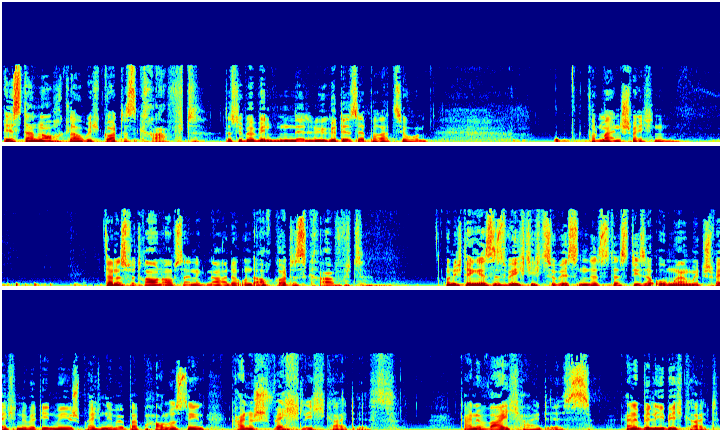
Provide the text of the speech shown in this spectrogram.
ist dann noch, glaube ich, Gottes Kraft. Das Überwinden der Lüge der Separation von meinen Schwächen. Dann das Vertrauen auf seine Gnade und auch Gottes Kraft. Und ich denke, es ist wichtig zu wissen, dass, dass dieser Umgang mit Schwächen, über den wir hier sprechen, den wir bei Paulus sehen, keine Schwächlichkeit ist, keine Weichheit ist, keine Beliebigkeit.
